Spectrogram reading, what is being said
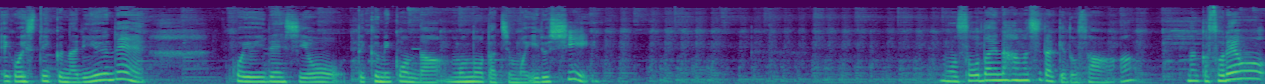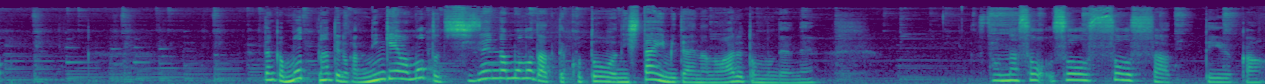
エゴイスティックな理由でこういう遺伝子をで組み込んだ者たちもいるしもう壮大な話だけどさなんかそれをなんかもなんていうのかな人間はもっと自然なものだってことにしたいみたいなのはあると思うんだよね。そんなそそう操作っていうか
